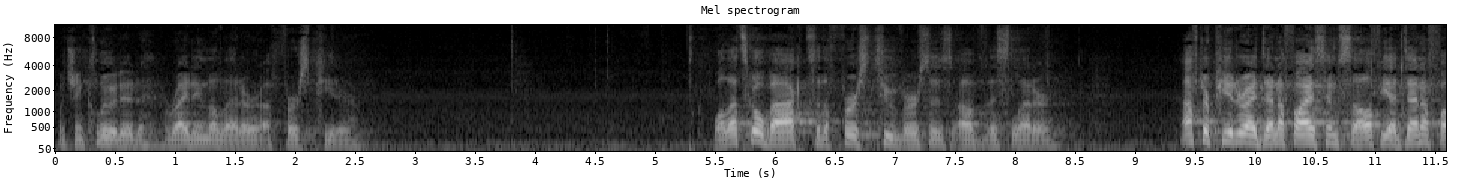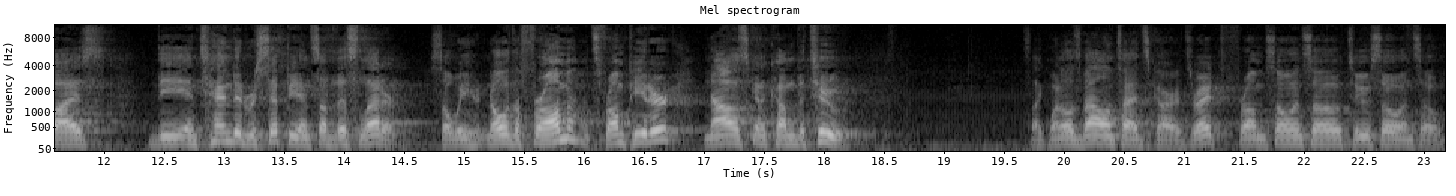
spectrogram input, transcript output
which included writing the letter of 1 Peter. Well, let's go back to the first two verses of this letter. After Peter identifies himself, he identifies the intended recipients of this letter. So we know the from, it's from Peter. Now it's going to come the to. It's like one of those Valentine's cards, right? From so and so to so and so.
